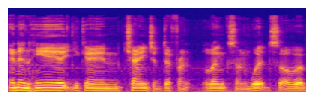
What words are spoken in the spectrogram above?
And in here you can change the different lengths and widths of them.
